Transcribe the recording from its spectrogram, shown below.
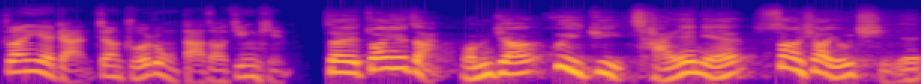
专业展将着重打造精品，在专业展，我们将汇聚产业链上下游企业，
